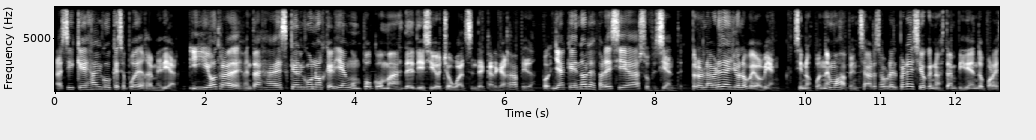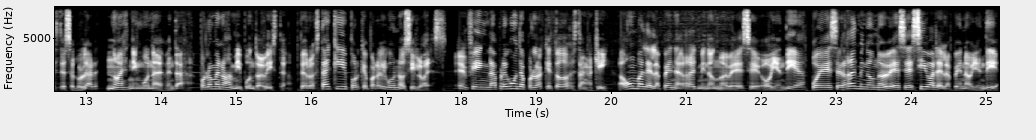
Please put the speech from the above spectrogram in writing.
así que es algo que se puede remediar. Y otra desventaja es que algunos querían un poco más de 18 watts de carga rápida, ya que no les parecía suficiente. Pero la verdad yo lo veo bien. Si nos ponemos a pensar sobre el precio que nos están pidiendo por este celular, no es ninguna desventaja, por lo menos a mi punto de vista, pero está aquí porque para algunos sí lo es. En fin, la pregunta por la que todos están aquí, ¿aún vale la pena el Redmi Note 9S hoy en día? Pues el Redmi Note 9S sí vale la pena hoy en día,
